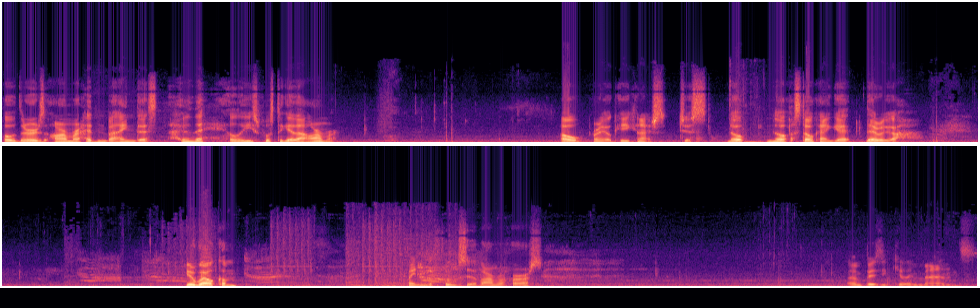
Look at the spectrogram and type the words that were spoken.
Oh, there is armor hidden behind this. How the hell are you supposed to get that armor? Oh, right, okay, you can actually just... Nope, no, I still can't get... There we go. You're welcome. Finding the full suit of armor for us. I'm busy killing mans.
